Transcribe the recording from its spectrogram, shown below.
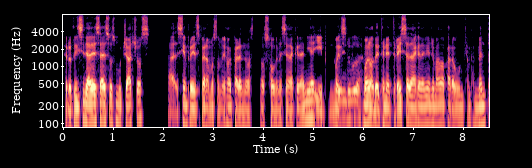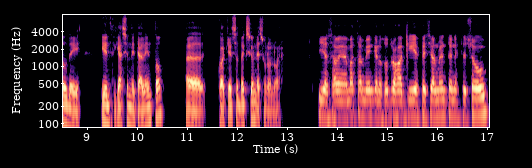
pero felicidades a esos muchachos. Uh, siempre esperamos lo mejor para nos, los jóvenes en la academia y pues, bueno, de tener tres en la academia llamado para un campamento de identificación de talento uh, cualquier selección es un honor. Y ya saben además también que nosotros aquí, especialmente en este show,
